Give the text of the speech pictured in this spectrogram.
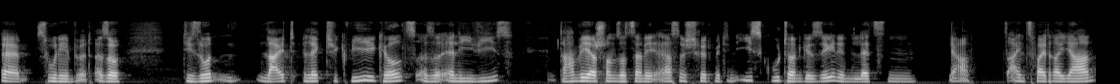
äh, zunehmen wird. Also die so Light Electric Vehicles, also LEVs, da haben wir ja schon sozusagen den ersten Schritt mit den E-Scootern gesehen in den letzten, ja, ein, zwei, drei Jahren.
